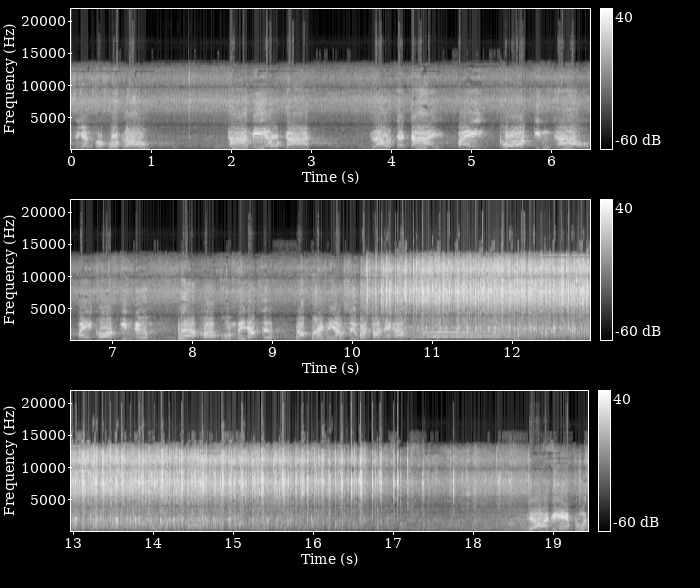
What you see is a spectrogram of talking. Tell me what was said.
เสียงของพวกเรา ถ้ามีโอกาส เราจะได้ไปขอกิน ข้าวไปขอกินดื่ม เพื่อขอบคุณพี่น้องสื่อปรบมือให้พี่น้องสื่อมวลชนหน่อยครับ เดี๋ยวให้พี่เอกพูด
